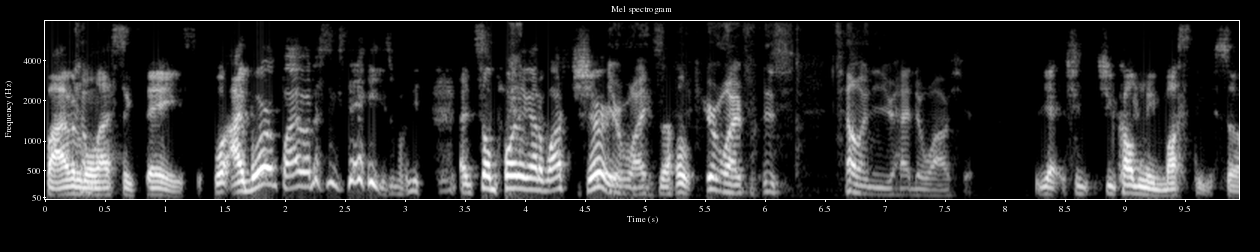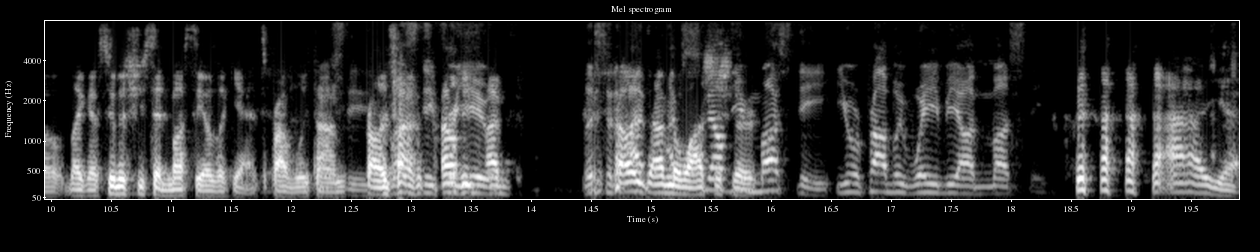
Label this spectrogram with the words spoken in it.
five of the last six days. Well, I wore it five out of six days. At some point, I got to wash the shirt. Your wife, so your wife was telling you you had to wash it. Yeah, she she called me musty. So like as soon as she said musty, I was like, yeah, it's probably time. Musty, probably time. Musty probably for you. Time, Listen, probably time to I've the shirt. You musty. You were probably way beyond musty. yeah,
